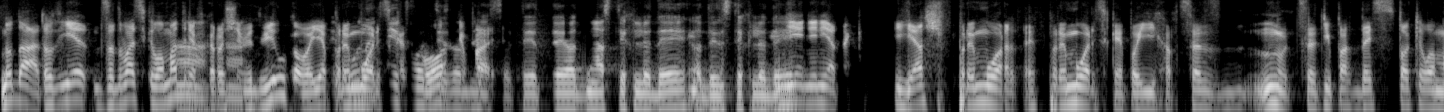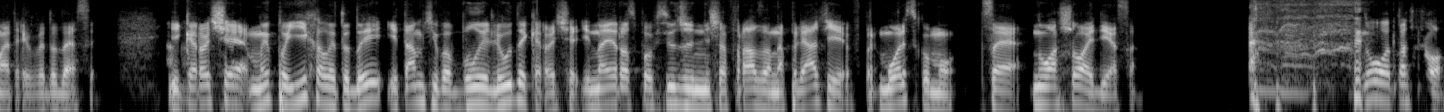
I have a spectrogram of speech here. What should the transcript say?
Ну так, да, тут є за 20 кілометрів, А, коротше, а. від Вілкова є приморське село. Ти, ти одна з тих людей, один з тих людей. Ні, ні, ні, так я ж в Примор в Приморське поїхав. Це ну, це типа десь 100 кілометрів від Одеси. І коротше, ми поїхали туди, і там, типа, були люди. Коротше, і найрозповсюдженіша фраза на пляжі в Приморському це ну а що Одеса? ну от а що?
